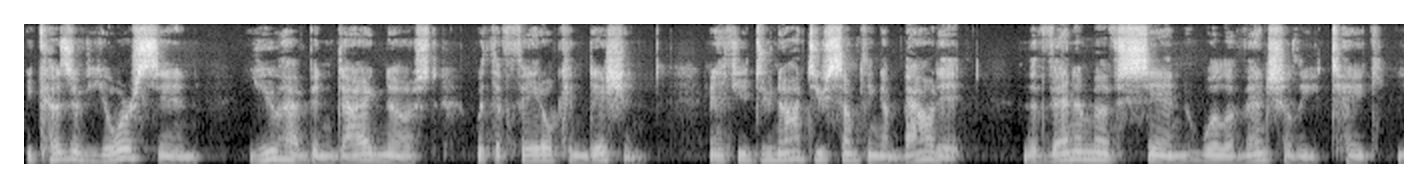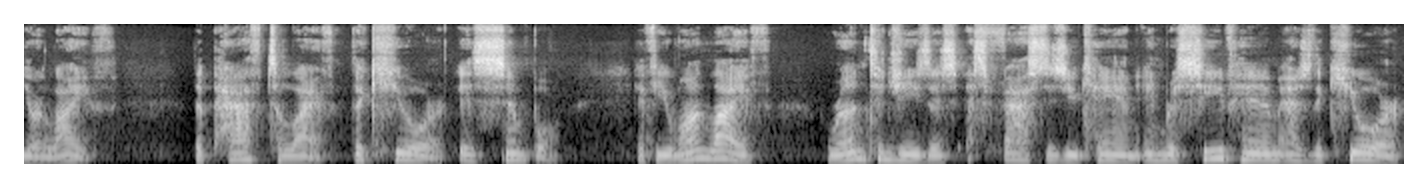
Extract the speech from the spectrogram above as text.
because of your sin, you have been diagnosed with a fatal condition, and if you do not do something about it, the venom of sin will eventually take your life. The path to life, the cure, is simple. If you want life, run to Jesus as fast as you can and receive Him as the cure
